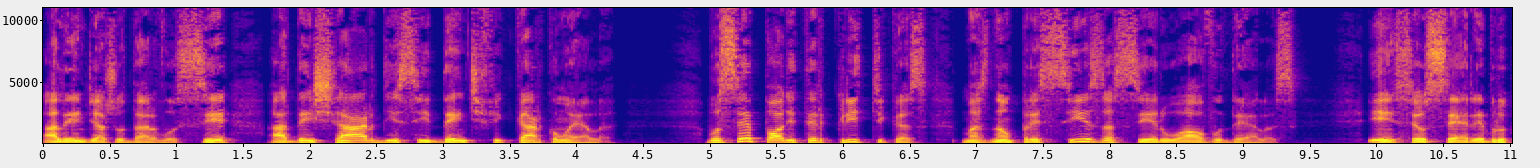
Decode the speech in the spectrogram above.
além de ajudar você a deixar de se identificar com ela. Você pode ter críticas, mas não precisa ser o alvo delas e em seu cérebro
